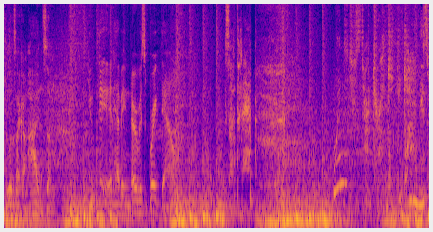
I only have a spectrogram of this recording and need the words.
It looks like I'm hiding something. You did have a nervous breakdown. Something happened. When did you start drinking again? It's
